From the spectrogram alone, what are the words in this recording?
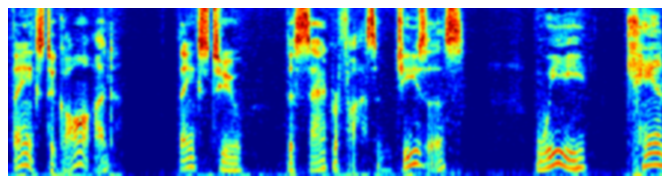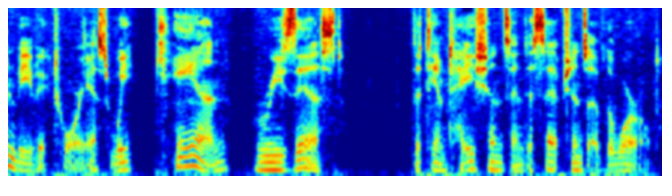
thanks to God, thanks to the sacrifice of Jesus. We can be victorious. We can resist the temptations and deceptions of the world.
